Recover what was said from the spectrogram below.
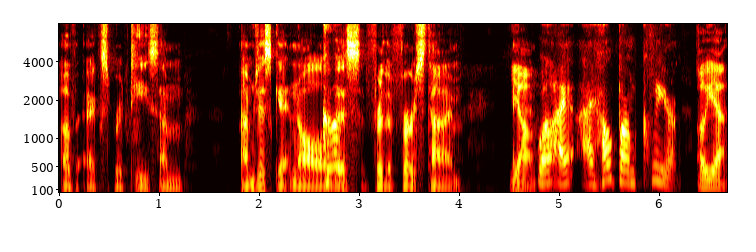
of expertise. I'm I'm just getting all Good. of this for the first time. Yeah. Well, I, I hope I'm clear. Oh yeah,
